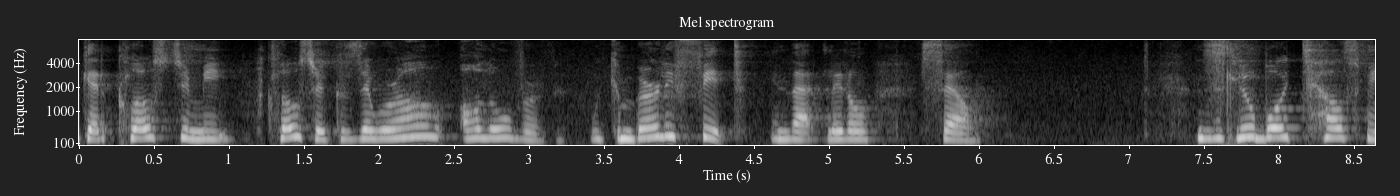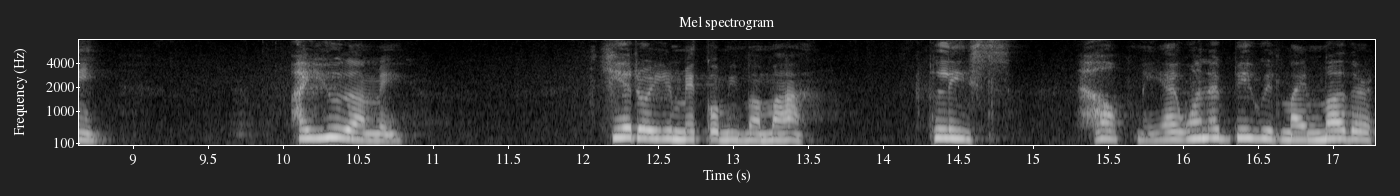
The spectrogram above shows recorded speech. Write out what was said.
get close to me, closer, because they were all, all over. We can barely fit in that little cell. And this little boy tells me, Ayúdame. Quiero irme con mi mamá. Please help me. I want to be with my mother.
